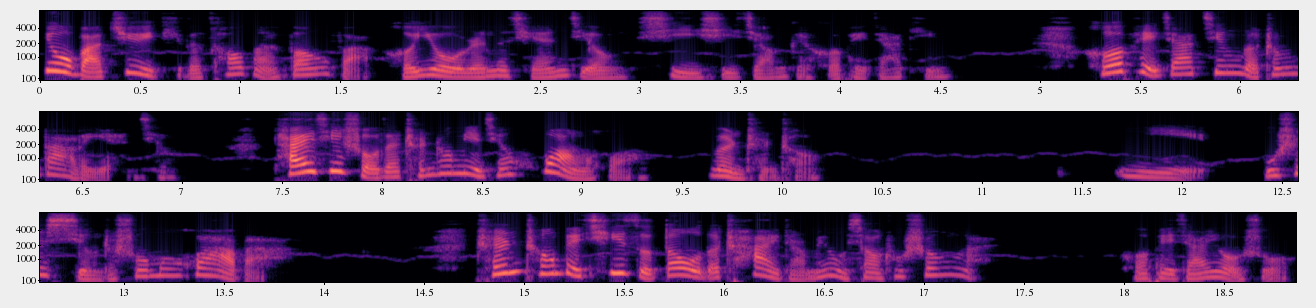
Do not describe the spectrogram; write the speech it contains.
又把具体的操办方法和诱人的前景细细讲给何佩佳听。何佩佳惊得睁大了眼睛，抬起手在陈诚面前晃了晃，问陈诚：“你不是醒着说梦话吧？”陈诚被妻子逗得差一点没有笑出声来。何佩佳又说：“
